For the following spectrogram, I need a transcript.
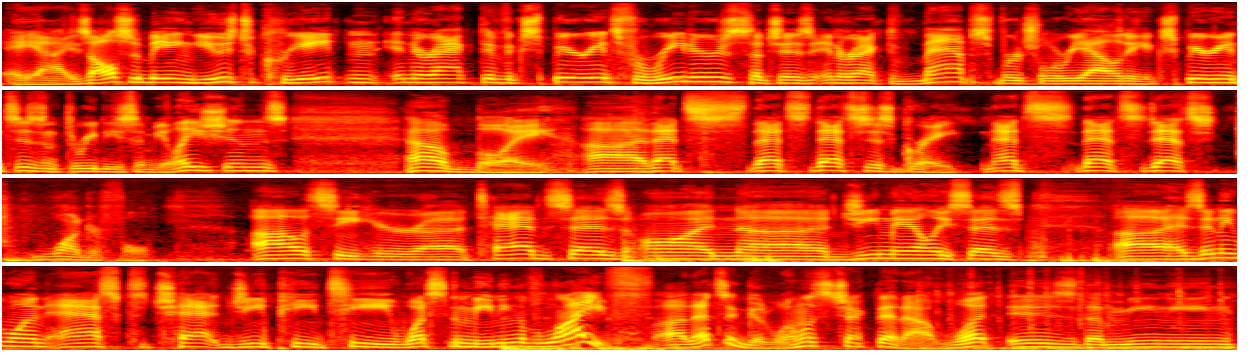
AI is also being used to create an interactive experience for readers, such as interactive maps, virtual reality experiences, and 3D simulations. Oh boy, uh, that's that's that's just great. That's that's that's wonderful. Uh, let's see here. Uh, Tad says on uh, Gmail, he says, uh, "Has anyone asked Chat GPT what's the meaning of life?" Uh, that's a good one. Let's check that out. What is the meaning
